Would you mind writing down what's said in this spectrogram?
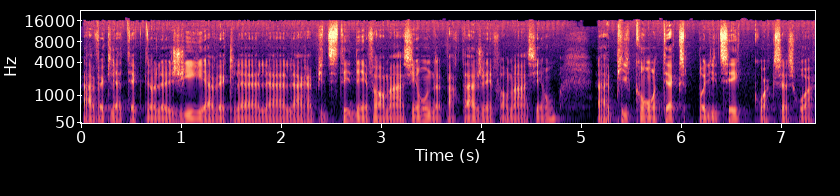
avec la technologie, avec la, la, rapidité de l'information, le partage d'informations, euh, puis le contexte politique, quoi que ce soit.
